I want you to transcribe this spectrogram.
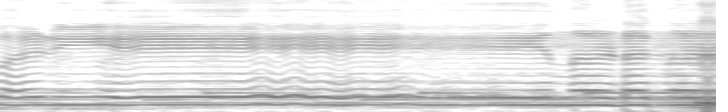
വഴിയേ നടക്ക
